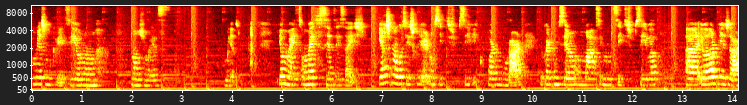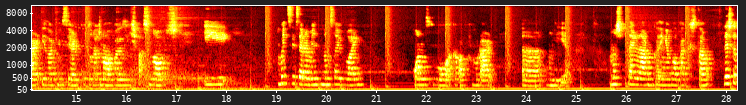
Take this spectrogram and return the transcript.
mesmo queridos e eu não, não os mereço mesmo. Eu meço 1,66m e acho que não consigo escolher um sítio específico para morar. Eu quero conhecer o máximo de sítios possível. Uh, eu adoro viajar e adoro conhecer culturas novas e espaços novos e muito sinceramente não sei bem onde vou acabar por morar uh, um dia. Mas puder dar um bocadinho a volta à questão, desde que eu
